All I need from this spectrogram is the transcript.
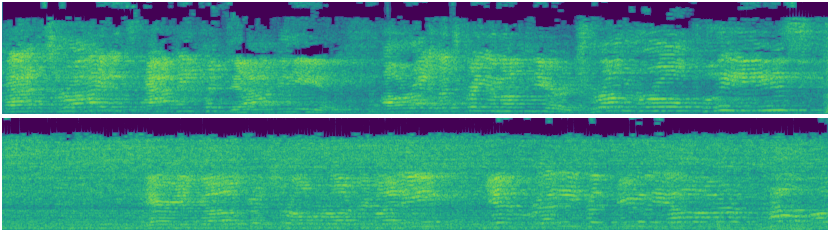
That's right, it's Abby Cadabby. All right, let's bring him up here. Drum roll, please. There you go, control roll, everybody. Get ready, because here they are, Elmo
